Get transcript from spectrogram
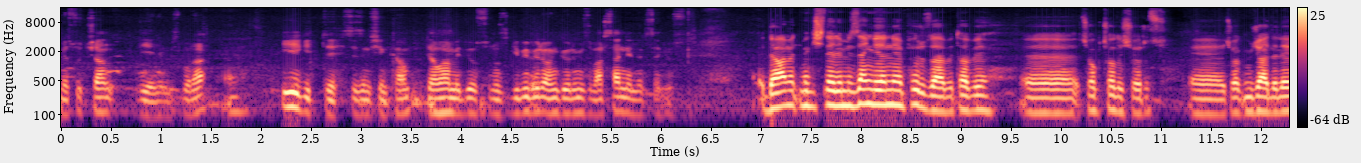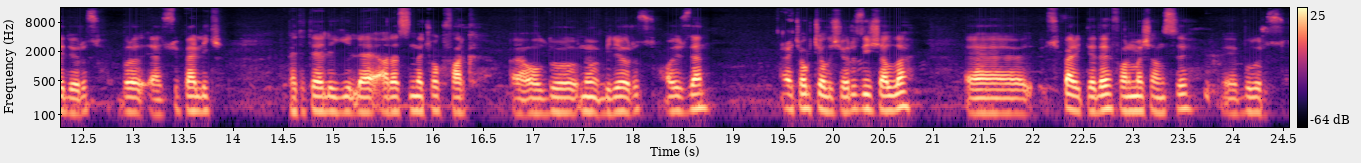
Mesutcan diyelim biz buna. Evet. İyi gitti sizin için kamp. Devam ediyorsunuz gibi bir öngörümüz var. Sen neler hissediyorsun? Devam etmek için elimizden geleni yapıyoruz abi tabii. Ee, çok çalışıyoruz. Ee, çok mücadele ediyoruz. Bura, yani Süper Lig PTT Ligi ile arasında çok fark e, olduğunu biliyoruz. O yüzden e, çok çalışıyoruz. İnşallah e, Süper Lig'de de forma şansı e, buluruz.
